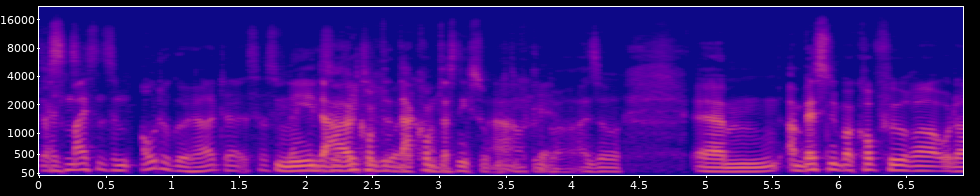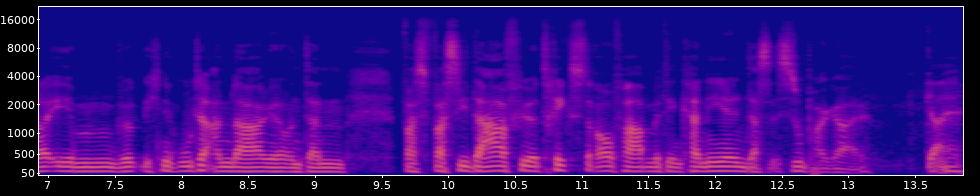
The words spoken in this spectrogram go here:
Das ist meistens im Auto gehört, da ist das Nee, so da, richtig kommt, da kommt das nicht so richtig Ah, okay. rüber. Also ähm, am besten über Kopfhörer oder eben wirklich eine gute Anlage und dann, was, was sie da für Tricks drauf haben mit den Kanälen, das ist super geil. Geil.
